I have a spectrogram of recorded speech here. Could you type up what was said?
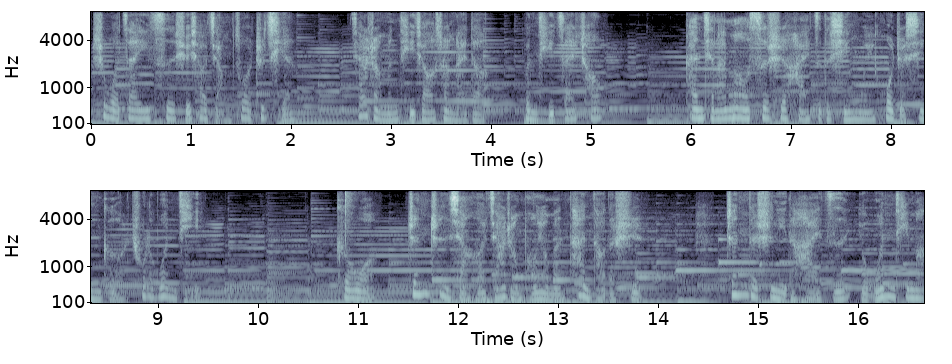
是我在一次学校讲座之前。家长们提交上来的问题摘抄，看起来貌似是孩子的行为或者性格出了问题。可我真正想和家长朋友们探讨的是：真的是你的孩子有问题吗？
